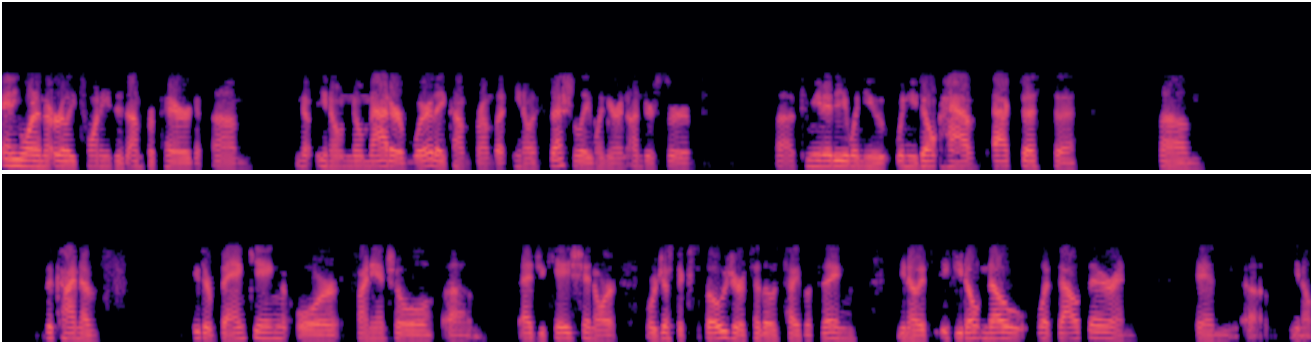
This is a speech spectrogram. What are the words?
anyone in the early 20s is unprepared um, no, you know, no matter where they come from, but you know, especially when you're an underserved uh, community, when you when you don't have access to um, the kind of either banking or financial um, education or or just exposure to those type of things. You know, if if you don't know what's out there and and uh, you know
